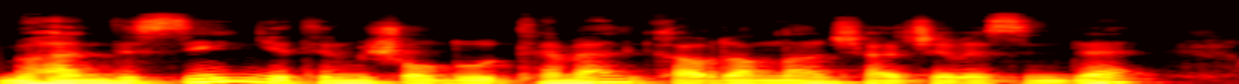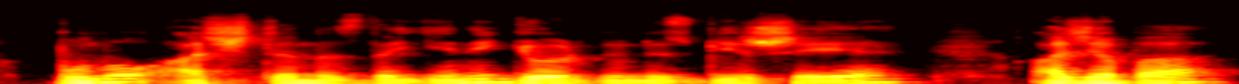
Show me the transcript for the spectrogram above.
mühendisliğin getirmiş olduğu temel kavramlar çerçevesinde bunu açtığınızda yeni gördüğünüz bir şeye acaba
